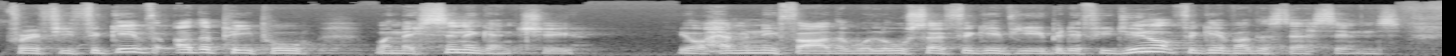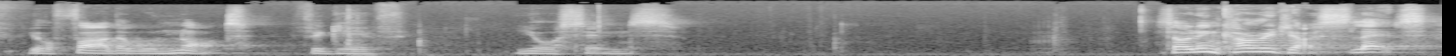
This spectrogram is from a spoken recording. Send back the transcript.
For if you forgive other people when they sin against you, your heavenly Father will also forgive you. But if you do not forgive others their sins, your Father will not forgive your sins. So I'd encourage us, let's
